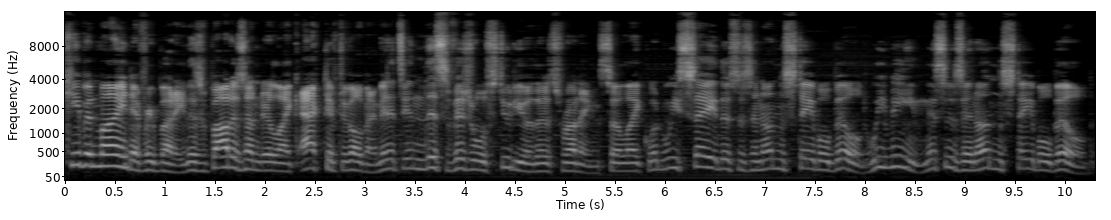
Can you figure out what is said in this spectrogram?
keep in mind, everybody, this bot is under like active development. I mean, it's in this Visual Studio that it's running. So, like, when we say this is an unstable build, we mean this is an unstable build.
